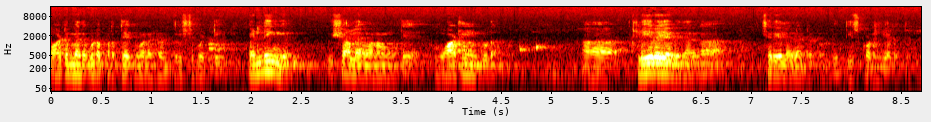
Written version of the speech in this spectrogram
వాటి మీద కూడా ప్రత్యేకమైనటువంటి దృష్టి పెట్టి పెండింగ్ విషయాలు ఏమైనా ఉంటే వాటిని కూడా క్లియర్ అయ్యే విధంగా చర్యలు అనేటటువంటి తీసుకోవడం జరుగుతుంది.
